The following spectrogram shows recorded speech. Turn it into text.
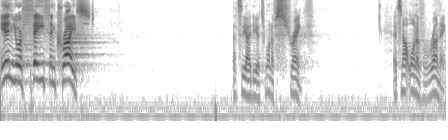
in your faith in Christ. That's the idea. It's one of strength. It's not one of running.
